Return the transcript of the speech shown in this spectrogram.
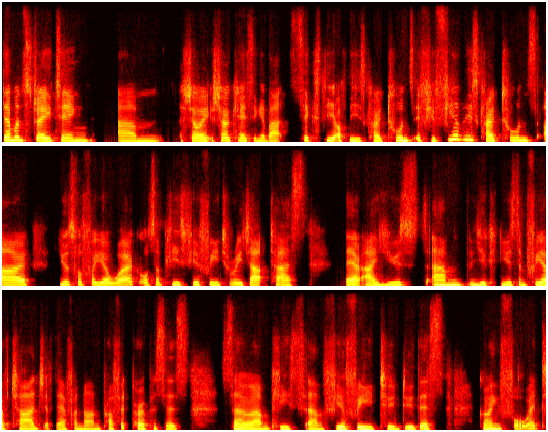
demonstrating, um, showing, showcasing about 60 of these cartoons. If you feel these cartoons are useful for your work, also please feel free to reach out to us. There are used, um, you can use them free of charge if they're for nonprofit purposes. So um, please um, feel free to do this going forward.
